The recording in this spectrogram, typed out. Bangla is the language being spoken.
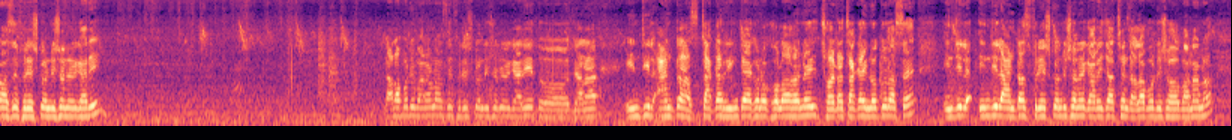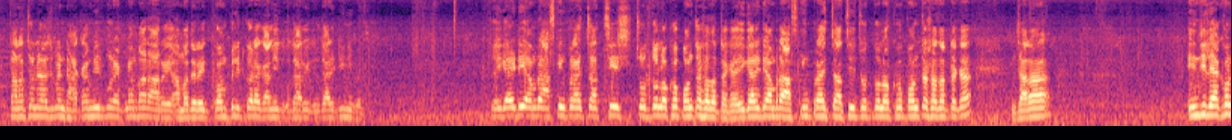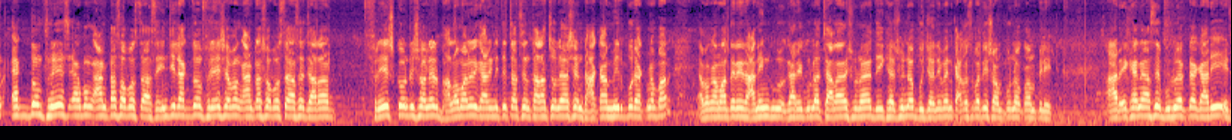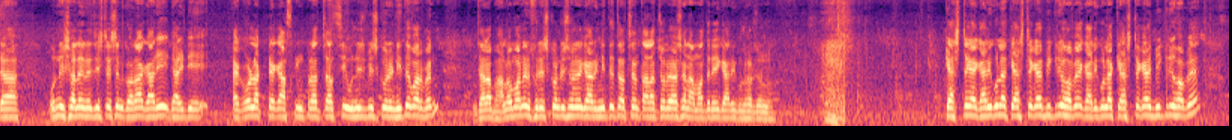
আছে ফ্রেশ কন্ডিশনের গাড়ি। ডালাপটি বানানো আছে ফ্রেশ কন্ডিশনের গাড়ি। তো যারা ইঞ্জিল আনটাস, চাকার রিংটা এখনও খোলা হয় নাই, ছয়টা চাকাই নতুন আছে। ইঞ্জিল ইঞ্জিল আনটাস ফ্রেশ কন্ডিশনের গাড়ি যাচ্ছেন ডালাপটি সহ বানানো। তারা চলে আসবেন ঢাকা, মিরপুর এক নাম্বার, আর আমাদের কমপ্লিট করা গাড়ি গাড়ি, গাড়িটি নেবেন। তো এই গাড়িটি আমরা আস্কিং প্রাইস চাচ্ছি চোদ্দ লক্ষ পঞ্চাশ হাজার টাকা। এই গাড়িটি আমরা আস্কিং প্রাইস চাচ্ছি চোদ্দ লক্ষ পঞ্চাশ হাজার টাকা। যারা ইঞ্জিল এখন একদম ফ্রেশ এবং আনটাস অবস্থা আছে। ইঞ্জিল একদম ফ্রেশ এবং আনটাস অবস্থা আছে। যারা ফ্রেশ কন্ডিশনের ভালো মানের গাড়ি নিতে চাচ্ছেন, তারা চলে আসেন ঢাকা, মিরপুর এক নম্বর এবং আমাদের এই রানিং গাড়িগুলো চালায় শোনায় দেখে শুনে, বুঝে নেবেন, কাগজপাতি সম্পূর্ণ কমপ্লিট আর এখানে আছে ব্লু একটা গাড়ি, এটা উনিশ সালে রেজিস্ট্রেশন করা গাড়ি। গাড়িটি এগারো লাখ টাকা আস্কিং প্রাইস চাচ্ছি, উনিশ বিশ করে নিতে পারবেন। যারা ভালো মানের ফ্রেশ কন্ডিশনের গাড়ি নিতে চাচ্ছেন, তারা চলে আসেন আমাদের এই গাড়িগুলোর জন্য। ক্যাশ টাকায় গাড়িগুলো ক্যাশ টাকায় বিক্রি হবে, গাড়িগুলো ক্যাশ টাকায় বিক্রি হবে।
